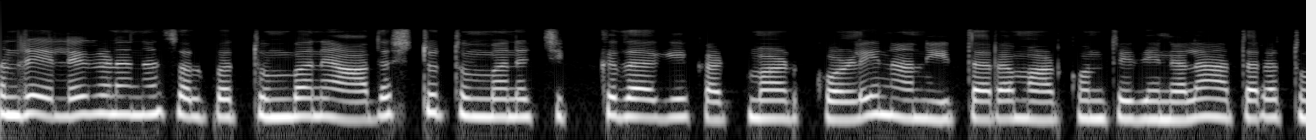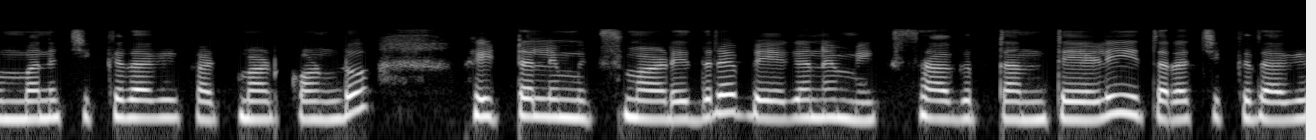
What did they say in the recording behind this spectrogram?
ಅಂದರೆ ಎಲೆಗಳನ್ನು ಸ್ವಲ್ಪ ತುಂಬಾ ಆದಷ್ಟು ತುಂಬಾ ಚಿಕ್ಕದಾಗಿ ಕಟ್ ಮಾಡ್ಕೊಳ್ಳಿ. ನಾನು ಈ ಥರ ಮಾಡ್ಕೊತಿದ್ದೀನಲ್ಲ, ಆ ಥರ ತುಂಬಾ ಚಿಕ್ಕದಾಗಿ ಕಟ್ ಮಾಡಿಕೊಂಡು ಹಿಟ್ಟಲ್ಲಿ ಮಿಕ್ಸ್ ಮಾಡಿದರೆ ಬೇಗನೆ ಮಿಕ್ಸ್ ಆಗುತ್ತೆ ಆಗುತ್ತಂತೇಳಿ ಈ ಥರ ಚಿಕ್ಕದಾಗಿ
